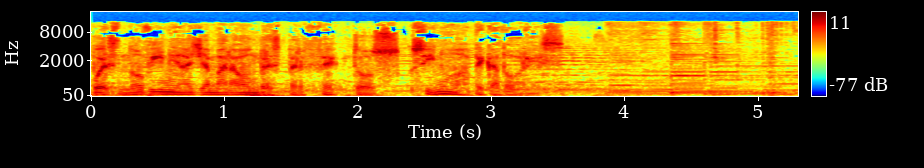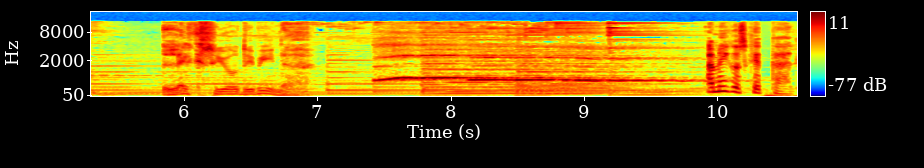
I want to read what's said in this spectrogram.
Pues no vine a llamar a hombres perfectos, sino a pecadores. Lección Divina Amigos, ¿qué tal?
